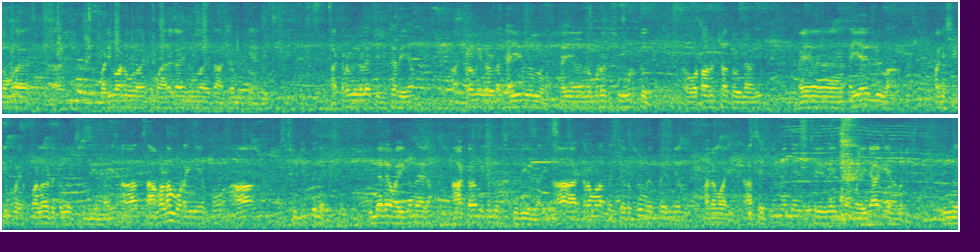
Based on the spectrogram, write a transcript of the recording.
നമ്മളെ വഴിപാടുകളായിട്ട് മാരകായുധങ്ങളായിട്ട് ആക്രമിക്കുകയായിരുന്നു അക്രമികളെ തിരിച്ചറിയാം. അക്രമികളുടെ കയ്യിൽ നിന്ന് നമ്മുടെ ഒരു സുഹൃത്ത് ഓട്ടോറിക്ഷ തൊഴിലാളി അയ്യായിരം രൂപ പലിശയ്ക്ക് പണം എടുക്കുന്ന സ്ഥിതിയുണ്ടായി. ആ തവണ മുടങ്ങിയപ്പോൾ ആ ശുചിത്തിന് ഇന്നലെ വൈകുന്നേരം ആക്രമിക്കുന്ന ഒരു സ്ഥിതിയുണ്ടായി. ആ ആക്രമണത്തെ ചെറുത്തു നിർത്തതിന്റെ ഫലമായി ആ സെറ്റിൽമെന്റ് ചെയ്തതിന്റെ വൈരാഗ്യമാണ് ഇന്ന്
